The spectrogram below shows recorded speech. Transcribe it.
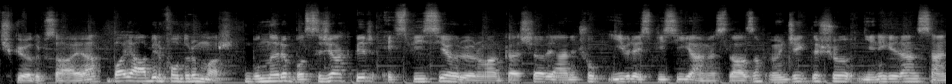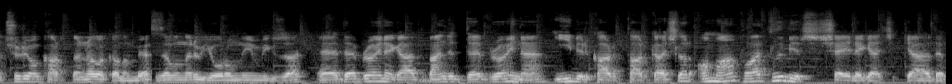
çıkıyorduk sahaya. Bayağı bir fodurum var. Bunları basacak bir SPC arıyorum arkadaşlar. Yani çok iyi bir SPC gelmesi lazım. Öncelikle şu yeni gelen Centurion kartlarına bakalım bir. Size bunları bir yorumlayayım bir güzel. E, De Bruyne geldi. Bence De Bruyne iyi bir kart arkadaşlar ama farklı bir şeyle gel geldi.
